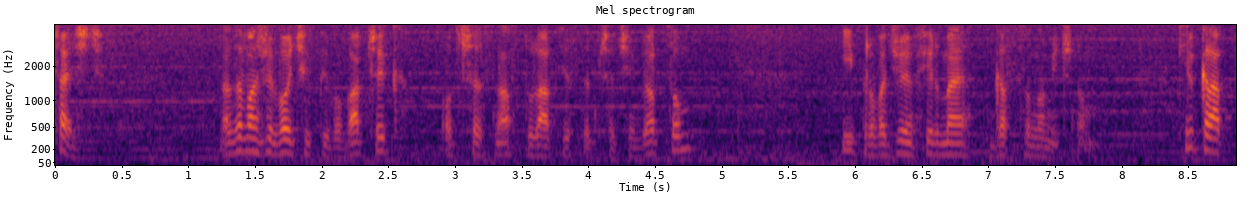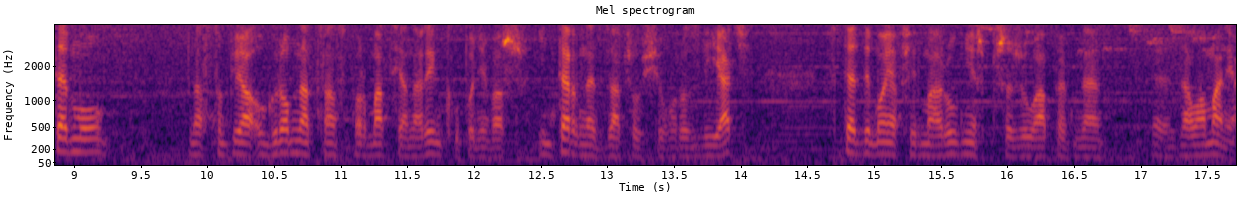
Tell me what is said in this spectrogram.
Cześć, nazywam się Wojciech Piwowarczyk. Od 16 lat jestem przedsiębiorcą i prowadziłem firmę gastronomiczną. Kilka lat temu nastąpiła ogromna transformacja na rynku, ponieważ internet zaczął się rozwijać. Wtedy moja firma również przeżyła pewne e, załamania.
